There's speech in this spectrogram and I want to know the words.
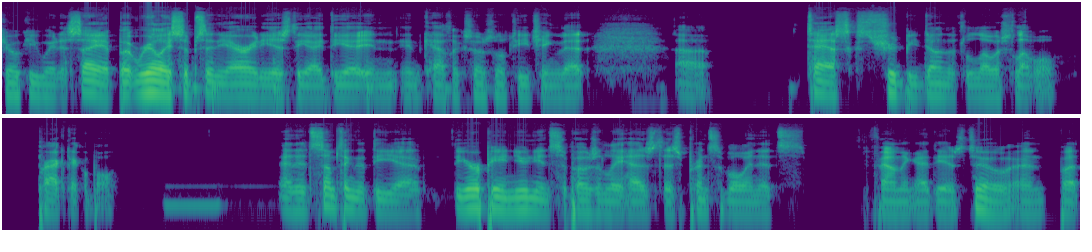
jokey way to say it, but really, subsidiarity is the idea in in Catholic social teaching that uh, tasks should be done at the lowest level practicable. And it's something that the uh, the European Union supposedly has this principle in its founding ideas too. And but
